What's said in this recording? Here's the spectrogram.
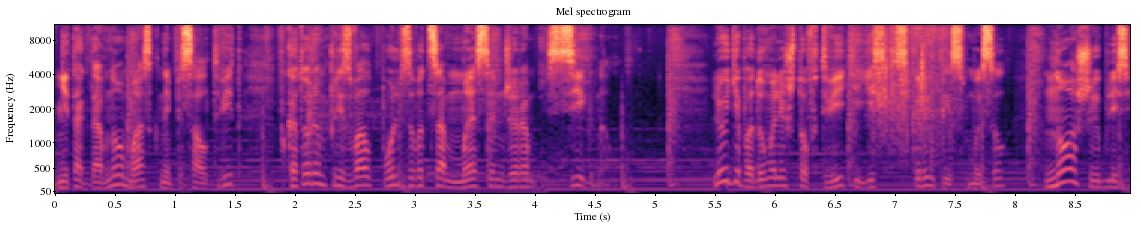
Не так давно Маск написал твит, в котором призвал пользоваться мессенджером Signal. Люди подумали, что в твите есть скрытый смысл, но ошиблись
